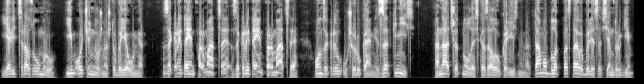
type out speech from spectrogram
Я ведь сразу умру. Им очень нужно, чтобы я умер. Закрытая информация, закрытая информация. Он закрыл уши руками. «Заткнись!» Она отшатнулась, сказала укоризненно. «Там у блокпоста вы были совсем другим.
